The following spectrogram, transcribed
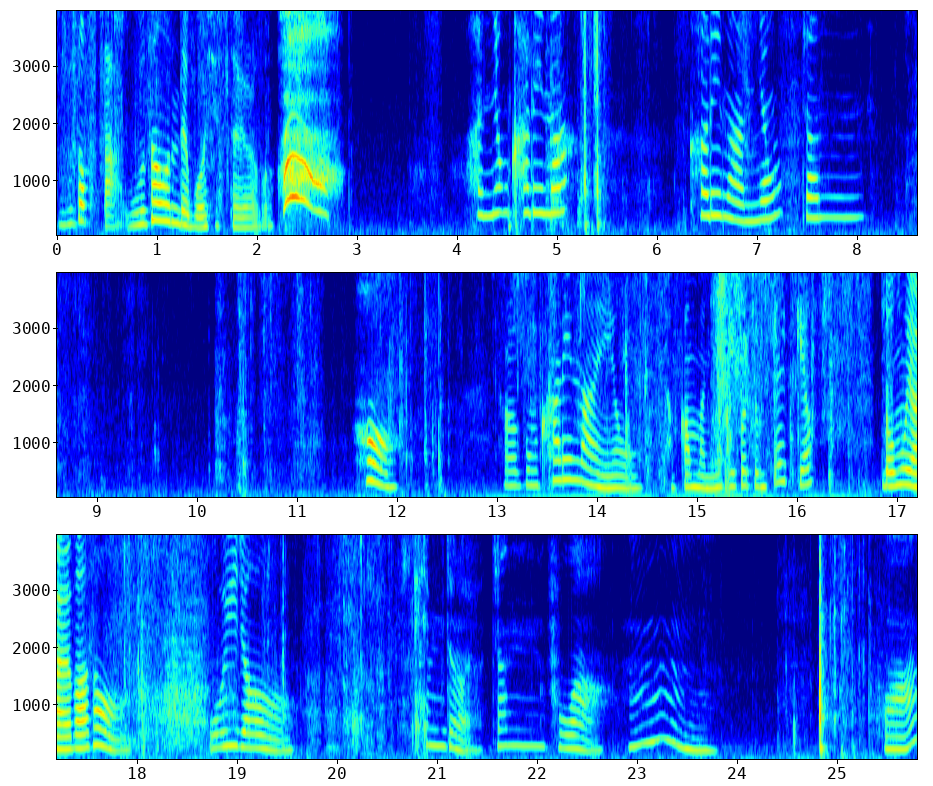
무섭다. 무서운데 멋있어요, 여러분. 안녕 카리나. 카리나 안녕. 짠. 허. 여러분 카리나예요. 잠깐만요. 이거 좀 뺄게요. 너무 얇아서 오히려 힘들어요. 짠, 보아. 음. 보아.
